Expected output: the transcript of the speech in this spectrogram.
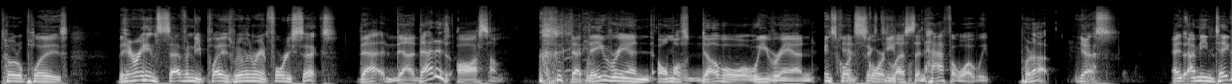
Total plays. They ran 70 plays. We only ran 46. That that, that is awesome. that they ran almost double what we ran And scored 16 less than half of what we put up. Yes. And I mean, take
